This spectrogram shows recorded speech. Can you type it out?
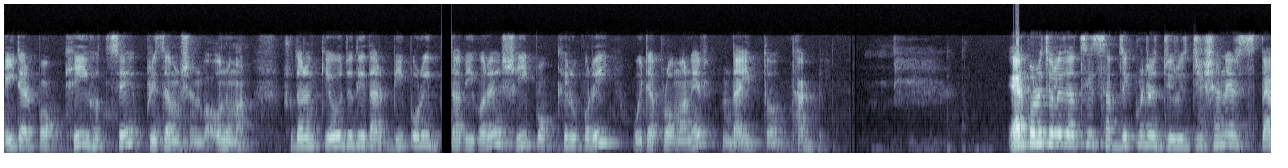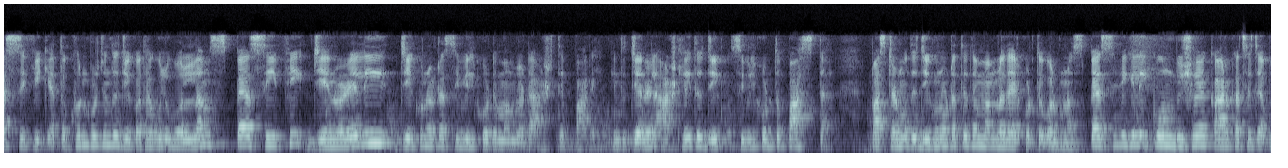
এইটার পক্ষেই হচ্ছে প্রিজামশন বা অনুমান। সুতরাং কেউ যদি তার বিপরীত দাবি করে, সেই পক্ষের উপরেই ওইটা প্রমাণের দায়িত্ব থাকবে। এরপরে চলে যাচ্ছি সাবজেক্ট ম্যাটার জুরিসডিকশনের স্পেসিফিক এতক্ষণ পর্যন্ত যে কথাগুলো বললাম স্পেসিফিক জেনারেলি যে কোনো একটা সিভিল কোর্টে মামলাটা আসতে পারে। কিন্তু জেনারেল আসলেই তো যে সিভিল কোর্ট তো পাঁচটা। পাঁচটার মধ্যে যে কোনোটাতে তো মামলা দায়ের করতে পারব না। স্পেসিফিক্যালি কোন বিষয়ে কার কাছে যাব,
